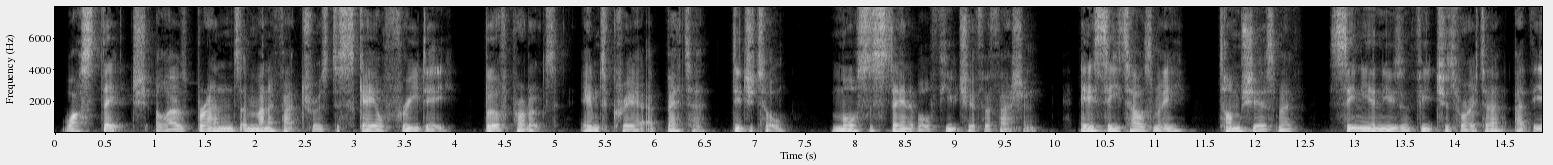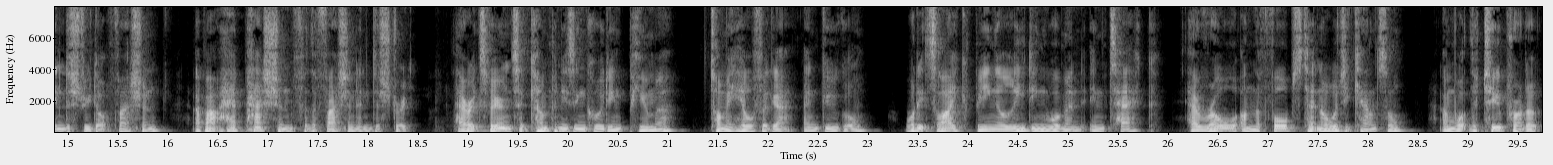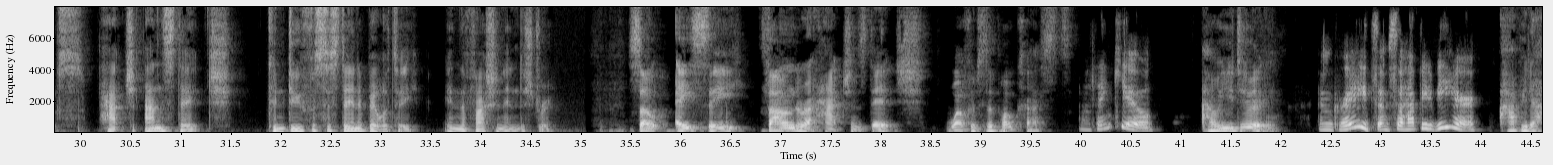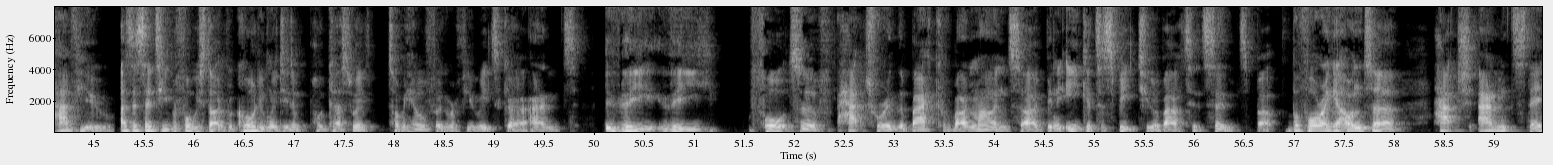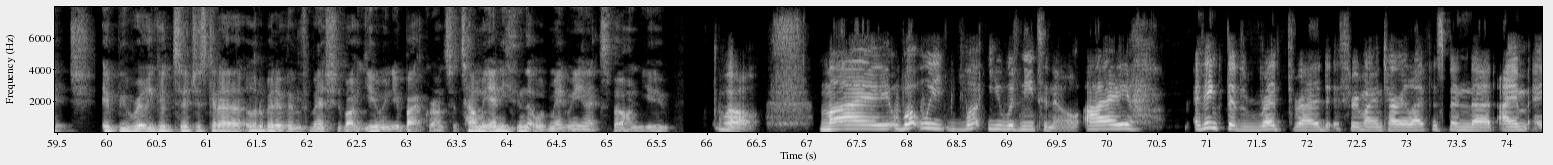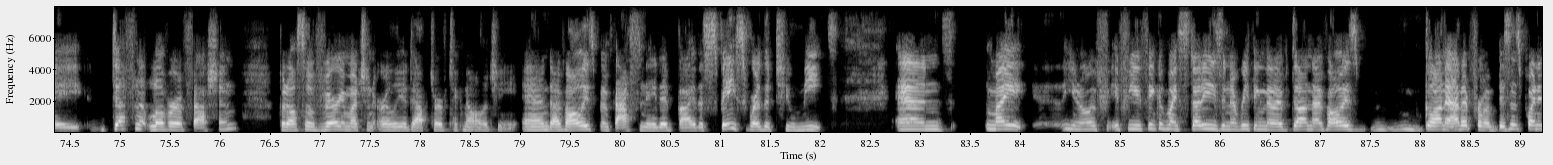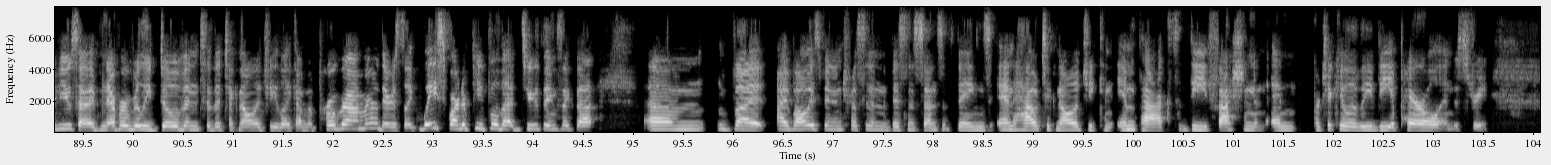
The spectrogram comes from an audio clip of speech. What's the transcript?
while Stitch allows brands and manufacturers to scale 3D. Both products aim to create a better, digital, more sustainable future for fashion. AC tells me, Tom Shearsmith, senior news and features writer at the industry.fashion, about her passion for the fashion industry, her experience at companies including Puma, Tommy Hilfiger, and Google, what it's like being a leading woman in tech, her role on the Forbes Technology Council, and what the two products, Hatch and Stitch, can do for sustainability in the fashion industry. So, AC, founder at Hatch and Stitch, welcome to the podcast. Well, thank you. How are you doing? I'm great. I'm so happy to be here. Happy to have you. As I said to you before we started recording, we did a podcast with Tommy Hilfiger a few weeks ago, and the the thoughts of Hatch were in the back of my mind, so I've been eager to speak to you about it since. But before I get on to Hatch and Stitch, it'd be really good to just get a, a little bit of information about you and your background. So tell me anything that would make me an expert on you. Well, my what we what you would need to know. I I think the red thread through my entire life has been that I'm a definite lover of fashion, but also very much an early adapter of technology. And I've always been fascinated by the space where the two meet. And my you know if, if you think of my studies and everything that i've done i've always gone at it from a business point of view. So i've never really dove into the technology like i'm a programmer. There's like way smarter people that do things like that. Um, but i've always been interested in the business sense of things and how technology can impact the fashion and particularly the apparel industry.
